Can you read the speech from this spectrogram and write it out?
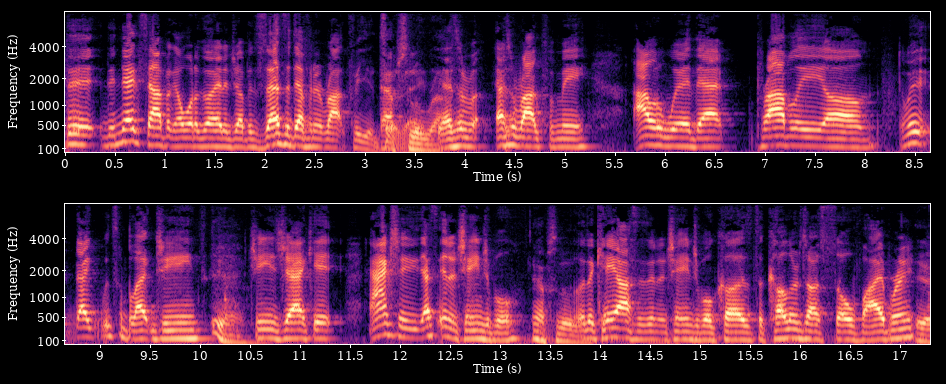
the the next topic I want to go ahead and jump into. So that's a definite rock for you too. Absolute right? rock. That's a that's a rock for me. I would wear that probably um, with, like with some black jeans, Yeah. jeans jacket. Actually, that's interchangeable. Absolutely. The chaos is interchangeable because the colors are so vibrant. Yeah.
